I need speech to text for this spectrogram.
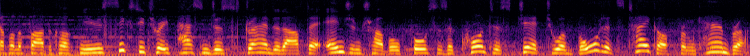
up on the 5 o'clock news, 63 passengers stranded after engine trouble forces a Qantas jet to abort its takeoff from Canberra.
